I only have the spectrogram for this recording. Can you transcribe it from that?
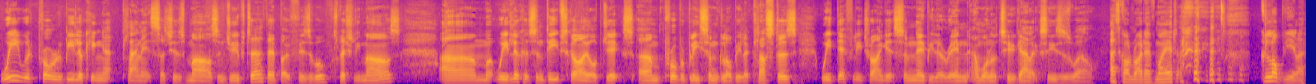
we would probably be looking at planets such as Mars and Jupiter. They're both visible, especially Mars. Um, we look at some deep sky objects, um, probably some globular clusters. We definitely try and get some nebula in and one or two galaxies as well. That's gone right over my head. Globular.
